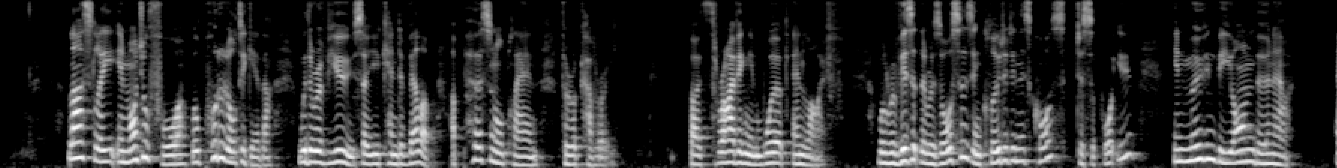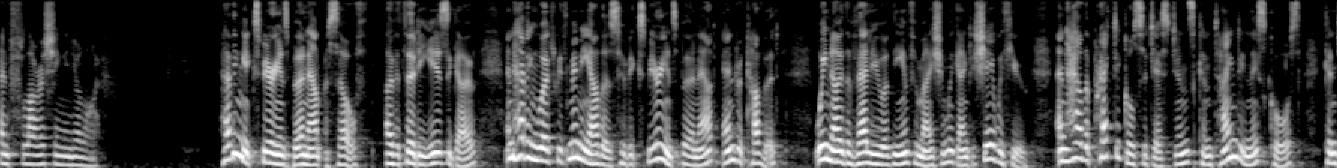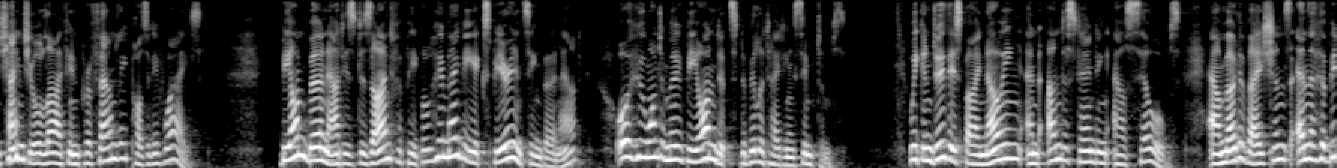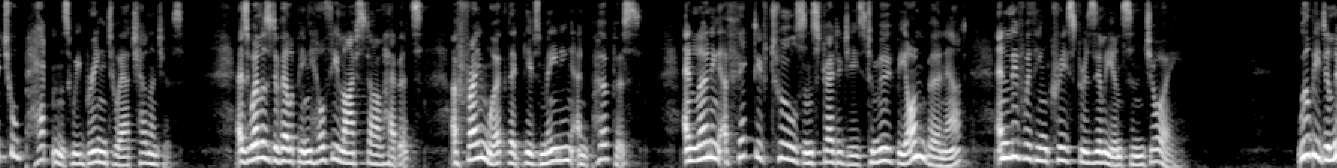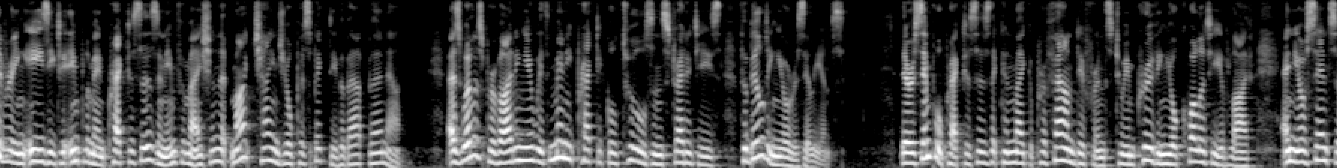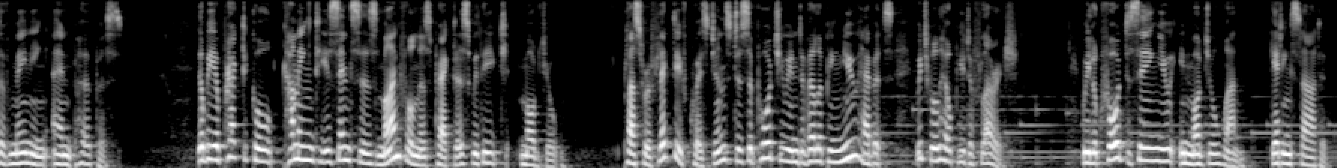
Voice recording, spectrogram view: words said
Lastly, in Module 4, we'll put it all together with a review so you can develop a personal plan for recovery, both thriving in work and life. We'll revisit the resources included in this course to support you in moving beyond burnout and flourishing in your life. Having experienced burnout myself over 30 years ago, and having worked with many others who've experienced burnout and recovered, we know the value of the information we're going to share with you and how the practical suggestions contained in this course can change your life in profoundly positive ways. Beyond Burnout is designed for people who may be experiencing burnout or who want to move beyond its debilitating symptoms. We can do this by knowing and understanding ourselves, our motivations, and the habitual patterns we bring to our challenges, as well as developing healthy lifestyle habits, a framework that gives meaning and purpose, and learning effective tools and strategies to move beyond burnout and live with increased resilience and joy. We'll be delivering easy to implement practices and information that might change your perspective about burnout, as well as providing you with many practical tools and strategies for building your resilience. There are simple practices that can make a profound difference to improving your quality of life and your sense of meaning and purpose. There'll be a practical coming to your senses mindfulness practice with each module plus reflective questions to support you in developing new habits which will help you to flourish. We look forward to seeing you in Module 1. Getting started.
